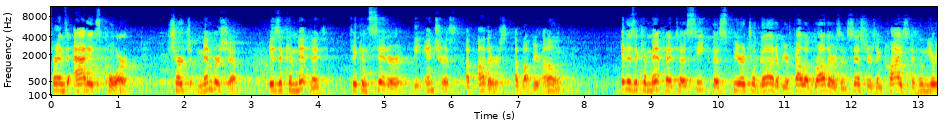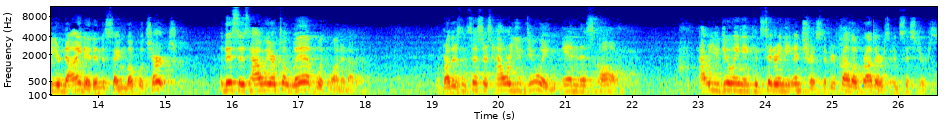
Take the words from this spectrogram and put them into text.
Friends, at its core, church membership is a commitment to consider the interests of others above your own. It is a commitment to seek the spiritual good of your fellow brothers and sisters in Christ to whom you're united in the same local church. This is how we are to live with one another. Brothers and sisters, how are you doing in this call? How are you doing in considering the interests of your fellow brothers and sisters?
